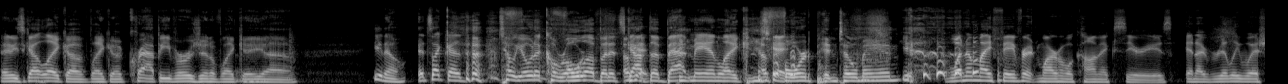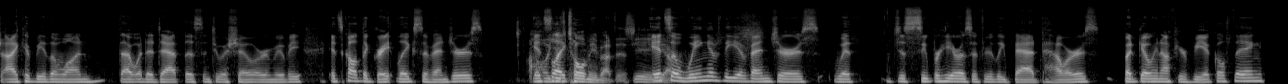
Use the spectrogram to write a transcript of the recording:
And he's got like a like a crappy version of like a, uh, you know, it's like a Toyota Corolla, but it's got the Batman like. He's Okay. Ford Pinto Man. One of my favorite Marvel comic series, and I really wish I could be the one that would adapt this into a show or a movie. It's called The Great Lakes Avengers. Oh, it's oh, like you told me about this. Yeah, yeah, it's yeah. a wing of the Avengers with just superheroes with really bad powers. But going off your vehicle thing,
